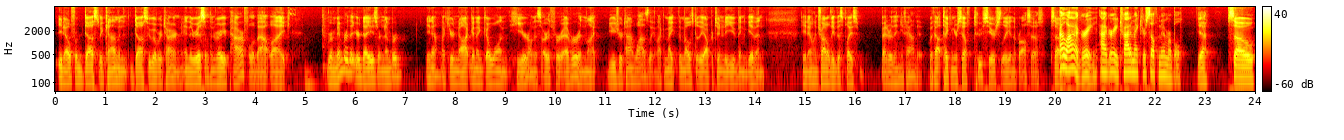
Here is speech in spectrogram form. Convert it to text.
you know, from dust we come and dust we will return. And there is something very powerful about like, remember that your days are numbered. You know, like you're not gonna go on here on this earth forever, and like use your time wisely. Like make the most of the opportunity you've been given you know, and try to leave this place better than you found it without taking yourself too seriously in the process. So, Oh, I agree. I agree. Try to make yourself memorable. yeah. So,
